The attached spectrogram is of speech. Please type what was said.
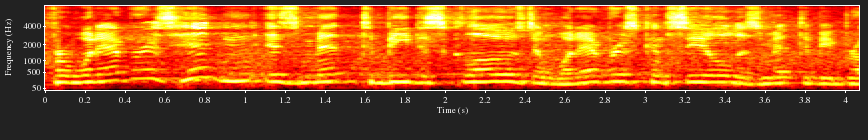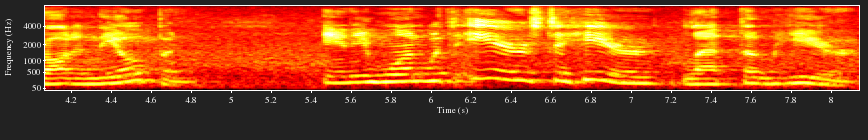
For whatever is hidden is meant to be disclosed, and whatever is concealed is meant to be brought in the open. Anyone with ears to hear, let them hear.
